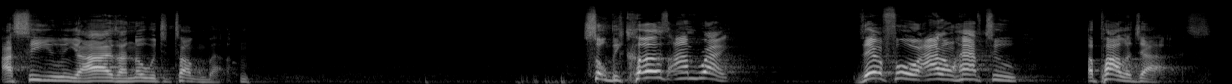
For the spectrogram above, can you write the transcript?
I see you in your eyes. I know what you're talking about. so, because I'm right, therefore, I don't have to apologize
